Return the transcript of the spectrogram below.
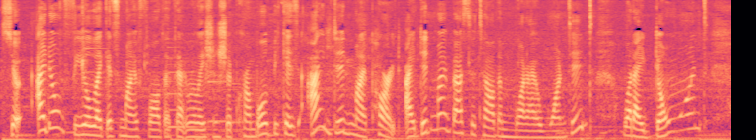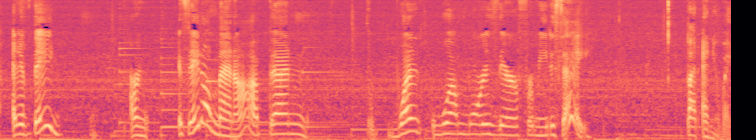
So I don't feel like it's my fault that that relationship crumbled because I did my part. I did my best to tell them what I wanted, what I don't want. And if they are if they don't man up, then what what more is there for me to say? But anyways,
